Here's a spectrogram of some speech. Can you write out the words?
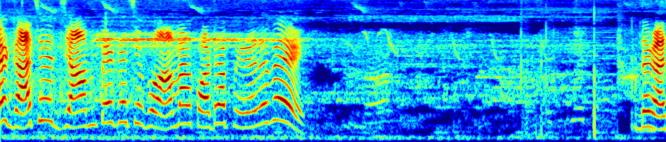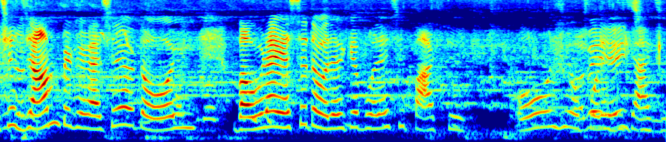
এ গাছে জাম পেকেছে গো আমার কটা পেরে দেবে? তো গাছে জাম পেকে গেছে তো ওই বাবুরা এসে তো ওদেরকে বলেছি পারতে। ওই যে ওপরে আছে?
